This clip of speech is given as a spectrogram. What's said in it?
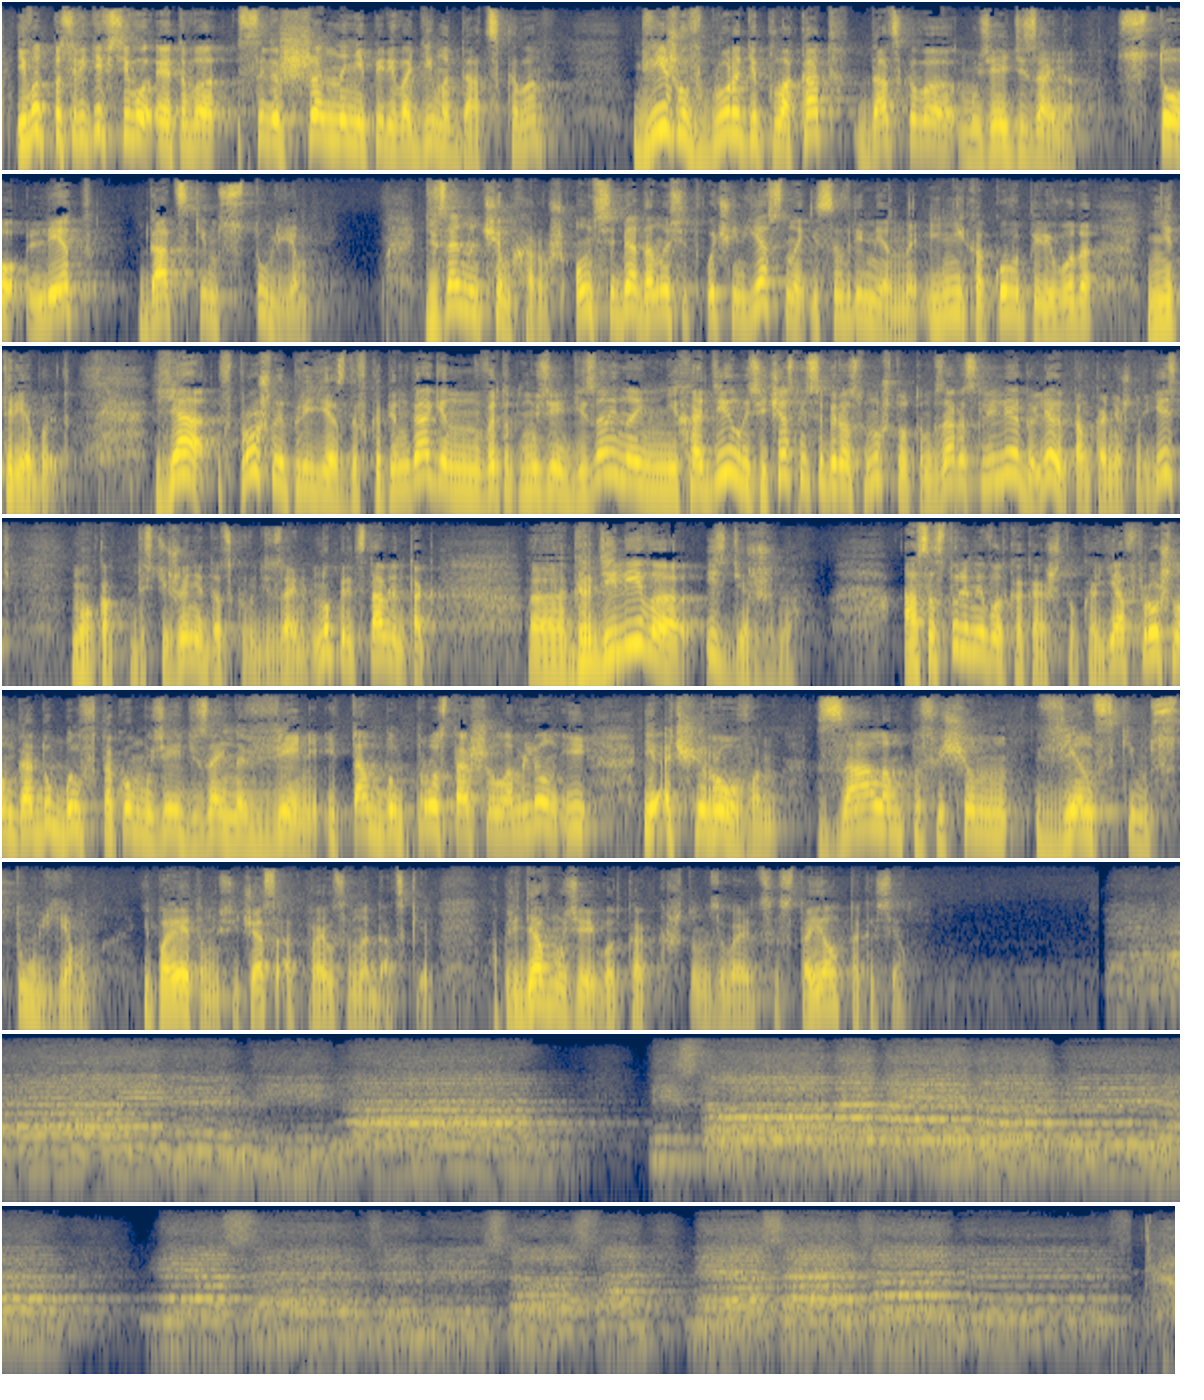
И вот посреди всего этого совершенно непереводимо датского вижу в городе плакат датского музея дизайна «100 лет датским стульям». Дизайн он чем хорош? Он себя доносит очень ясно и современно, и никакого перевода не требует. Я в прошлые приезды в Копенгаген в этот музей дизайна не ходил и сейчас не собирался. Ну что там, заросли Лего? Лего там, конечно, есть, но как достижение датского дизайна. Но представлен так э, горделиво и сдержанно. А со стульями вот какая штука. Я в прошлом году был в таком музее дизайна в Вене, и там был просто ошеломлен и, и очарован залом, посвященным венским стульям. И поэтому сейчас отправился на датские. А придя в музей, вот как, что называется, стоял, так и сел.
